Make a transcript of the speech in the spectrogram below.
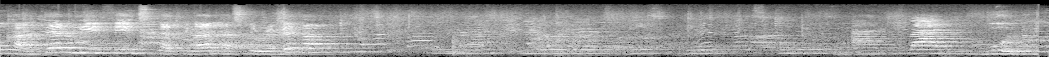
who can tell me things that we learn at school. Rebecca? Good.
